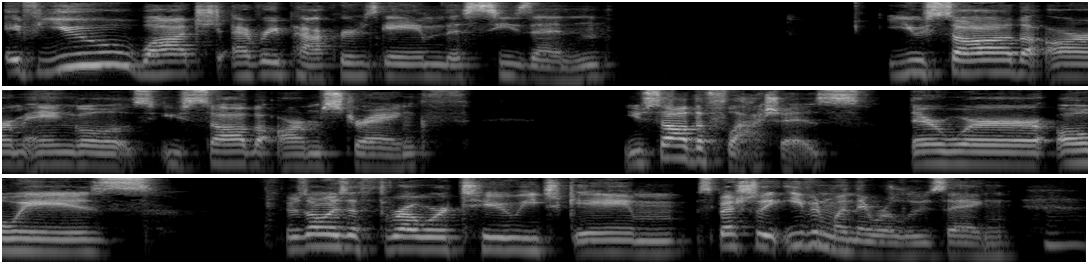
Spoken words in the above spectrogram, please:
If you watched every Packers game this season, you saw the arm angles, you saw the arm strength, you saw the flashes. There were always there's always a throw or two each game, especially even when they were losing mm-hmm.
